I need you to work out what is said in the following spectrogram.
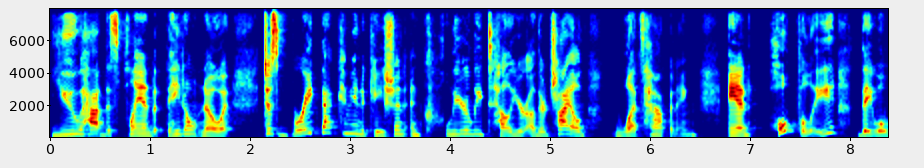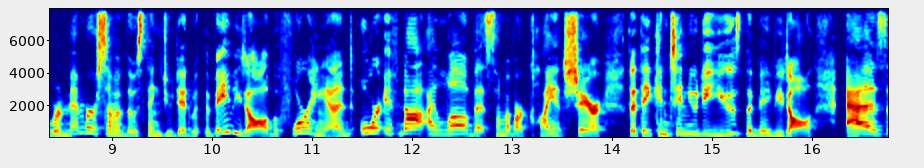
you have this plan, but they don't know it. Just break that communication and clearly tell your other child what's happening. And hopefully they will remember some of those things you did with the baby doll beforehand. Or if not, I love that some of our clients share that they continue to use the baby doll as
